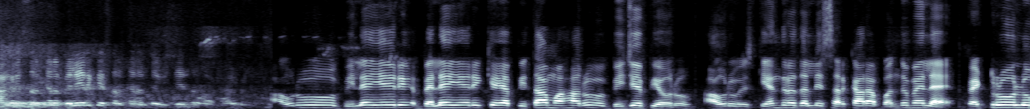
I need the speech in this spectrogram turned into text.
ಕಾಂಗ್ರೆಸ್ ಸರ್ಕಾರ ಬೆಲೆ ಸರ್ಕಾರ ಅಂತ ವಿಜೇಂದ್ರ. ಅವರು ಬೆಲೆ ಏರಿ, ಬೆಲೆ ಏರಿಕೆಯ ಪಿತಾಮಹರು ಬಿಜೆಪಿಯವರು ಅವರು ಕೇಂದ್ರದಲ್ಲಿ ಸರ್ಕಾರ ಬಂದ ಮೇಲೆ ಪೆಟ್ರೋಲು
